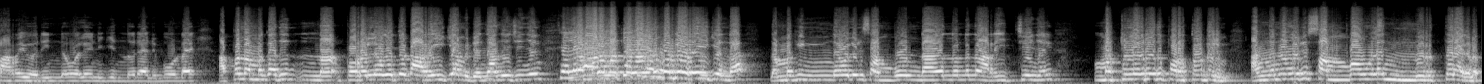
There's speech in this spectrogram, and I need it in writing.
പറയും ഒരു ഇന്ന പോലെ എനിക്ക് ഇന്നൊരു അനുഭവം ഉണ്ടായി. അപ്പൊ നമുക്കത് പുറം ലോകത്തോട്ട് അറിയിക്കാൻ പറ്റും. എന്താന്ന് വെച്ച് കഴിഞ്ഞാൽ നമ്മുടെ മക്കളാണെന്ന് പറഞ്ഞ് അറിയിക്കണ്ട. നമുക്ക് ഇന്ന പോലെ ഒരു സംഭവം ഉണ്ടാകുന്നുണ്ടെന്ന് അറിയിച്ചു കഴിഞ്ഞാൽ മറ്റുള്ളവരും അത് പുറത്തോട്ട് വരും. അങ്ങനെയുള്ള ഒരു സംഭവങ്ങളെ നിർത്തലാക്കണം.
